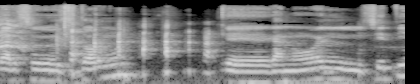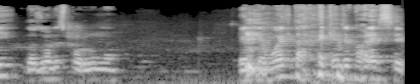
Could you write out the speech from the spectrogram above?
versus Dortmund, que ganó el City dos goles por uno. El de vuelta, ¿qué te parece?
